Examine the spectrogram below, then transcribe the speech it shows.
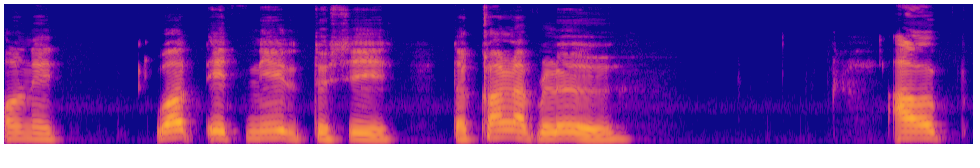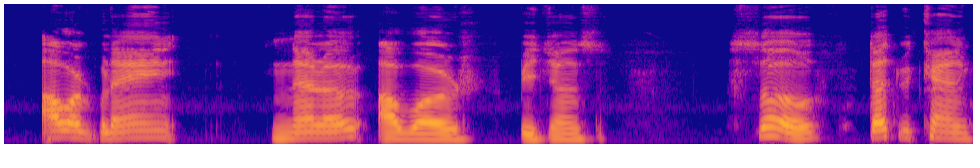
only what it needs to see. The color blue. Our our brain narrow our visions so that we can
